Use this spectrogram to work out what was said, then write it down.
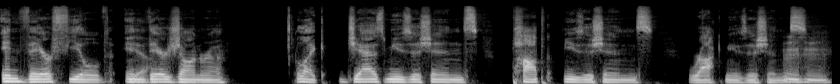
in their field in Yeah. their genre like jazz musicians pop musicians rock musicians Mhm.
